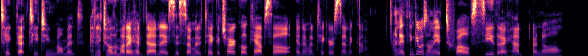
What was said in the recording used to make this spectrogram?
take that teaching moment. And I told them what I had done. And I said, So I'm going to take a charcoal capsule and I'm going to take arsenicum. And I think it was only a 12C that I had, or no,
